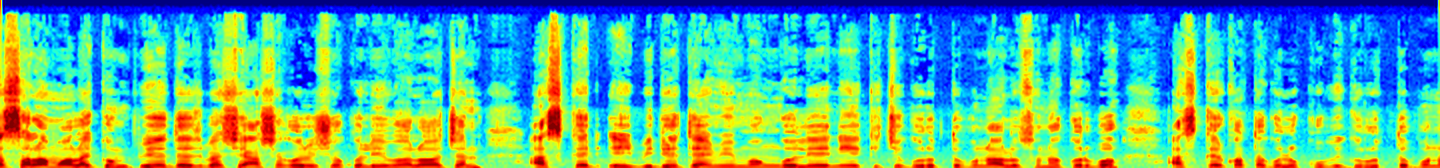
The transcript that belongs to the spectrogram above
আসসালামু আলাইকুম, প্রিয় দেশবাসী, আশা করি সকলেই ভালো আছেন। আজকের এই ভিডিওতে আমি মঙ্গোলিয়া নিয়ে কিছু গুরুত্বপূর্ণ আলোচনা করব। আজকের কথাগুলো খুবই গুরুত্বপূর্ণ।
